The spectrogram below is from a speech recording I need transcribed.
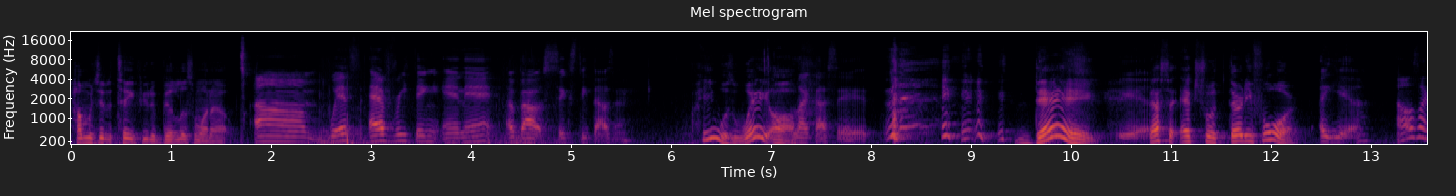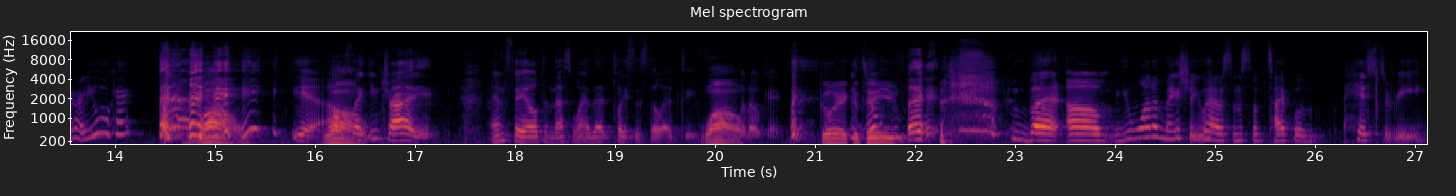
How much did it take for you to build this one out? Um, with everything in it, about sixty thousand. He was way off. Like I said. Dang. yeah. That's an extra thirty four. Uh, yeah. I was like, "Are you okay?" Wow. yeah. I Wow. was like, "You tried it and failed, and that's why that place is still empty." Wow. But okay. Go ahead, continue. but but um, you want to make sure you have some some type of history,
